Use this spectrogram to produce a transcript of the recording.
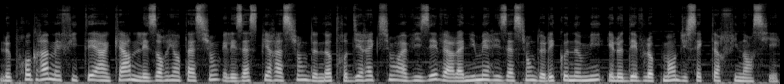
Le programme FIT incarne les orientations et les aspirations de notre direction avisée vers la numérisation de l'économie et le développement du secteur financier.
